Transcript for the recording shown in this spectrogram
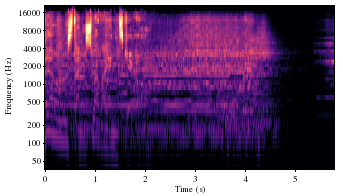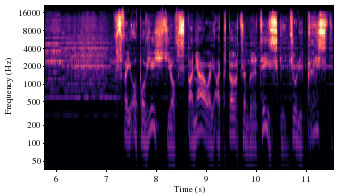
Odeon Stanisława Janickiego. W swej opowieści o wspaniałej aktorce brytyjskiej Julie Christie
